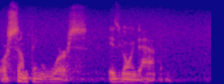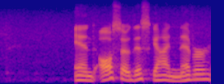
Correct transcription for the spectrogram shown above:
or something worse is going to happen. And also, this guy never,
